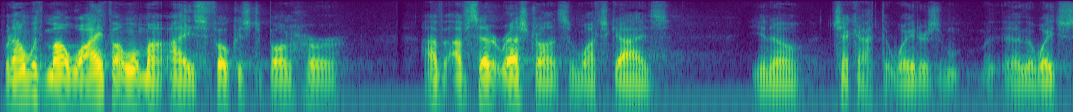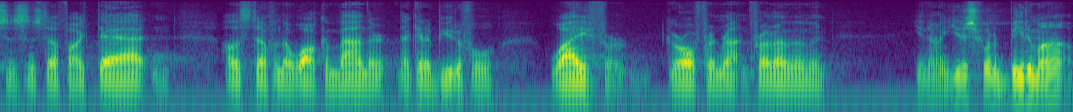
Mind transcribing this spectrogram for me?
when I'm with my wife, I want my eyes focused upon her. I've, I've sat at restaurants and watched guys, you know, check out the waiters and the waitresses and stuff like that, and all the stuff when they're walking by and they're, they get a beautiful wife or girlfriend right in front of them, and you know, you just want to beat them up,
